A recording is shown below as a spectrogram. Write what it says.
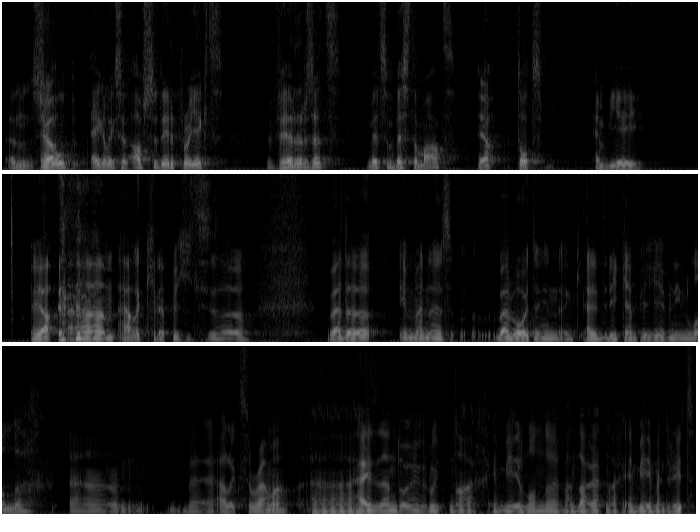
een school, eigenlijk zijn afstudeerproject, verder zet met zijn beste maat Ja, tot NBA. Ja, ehm, eigenlijk grappig. eh, we, hadden een hebben ooit een, een, eh, drie campen gegeven in Londen ehm, bij Alex Rama. Eh, hij is dan doorgegroeid naar NBA Londen, van daaruit naar NBA Madrid.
